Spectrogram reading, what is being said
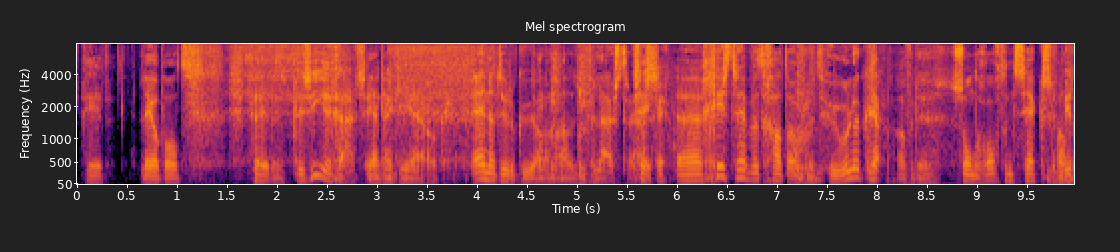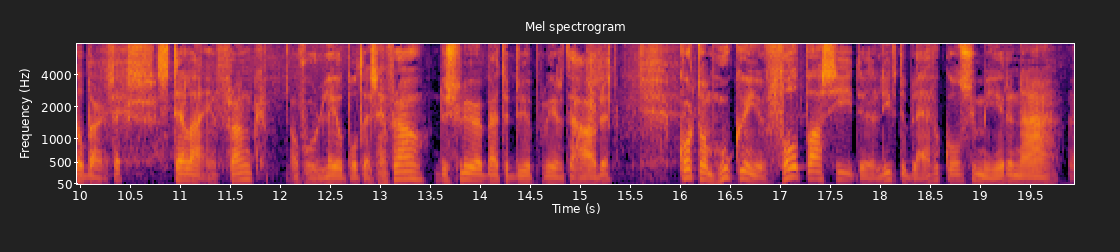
Geert, Leopold. hele plezierige Ja, dank je jij ook. En natuurlijk u allemaal, lieve luisteraars. Zeker. Eh, gisteren hebben we het gehad over het huwelijk. Ja. Over de zondagochtendseks De van middelbare seks. Stella en Frank. Over hoe Leopold en zijn vrouw de sleur buiten de deur proberen te houden. Kortom, hoe kun je vol passie de liefde blijven consumeren na eh,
